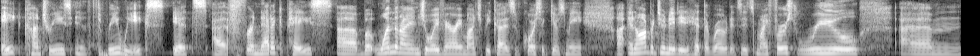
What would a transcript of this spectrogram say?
eight countries in three weeks. It's a frenetic pace, uh, but one that I enjoy very much because, of course, it gives me uh, an opportunity to hit the road. It's it's my first real um,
